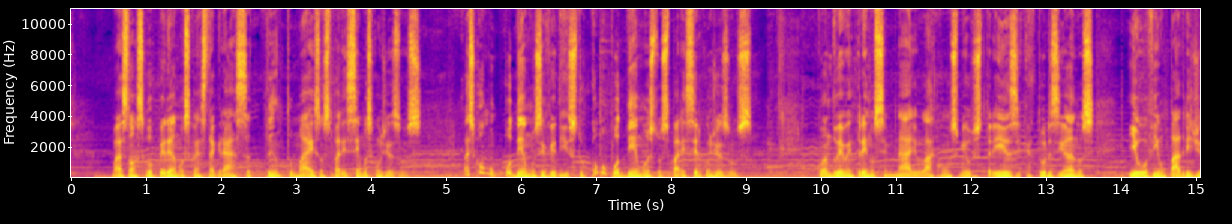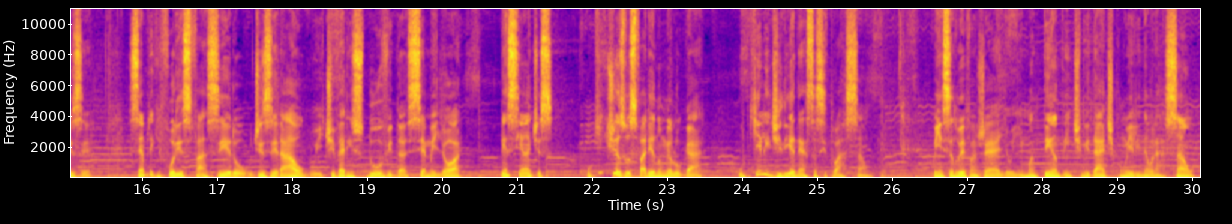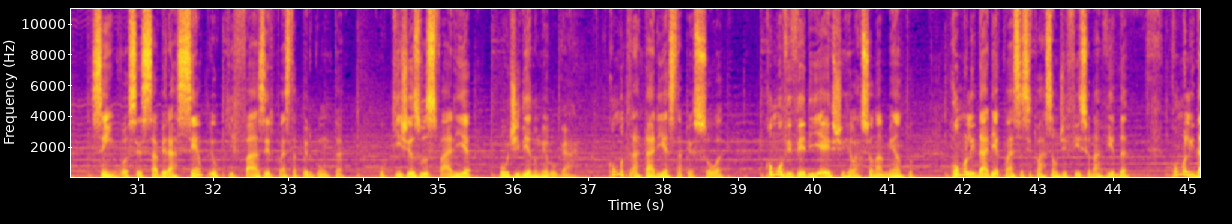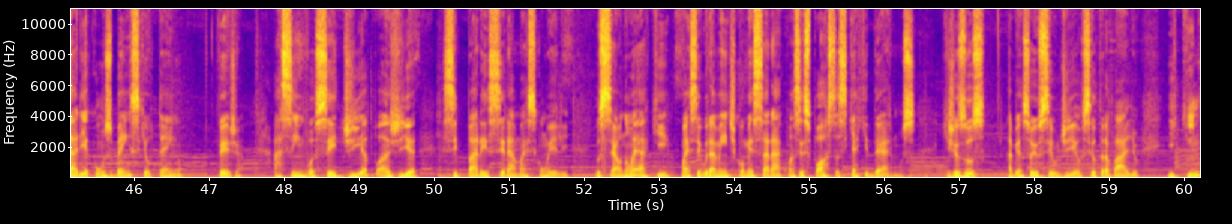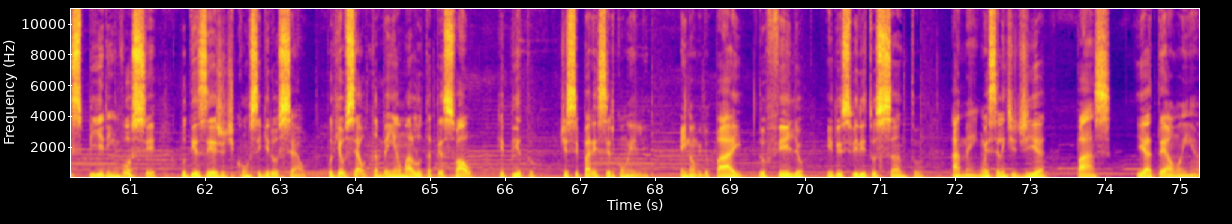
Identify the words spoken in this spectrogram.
Mas nós cooperamos com esta graça, tanto mais nos parecemos com Jesus. Mas como podemos viver isto? Como podemos nos parecer com Jesus? Quando eu entrei no seminário, lá com os meus 13, 14 anos, eu ouvi um padre dizer: Sempre que fores fazer ou dizer algo e tiveres dúvida se é melhor, pense antes: o que Jesus faria no meu lugar? O que ele diria nessa situação? Conhecendo o Evangelho e mantendo intimidade com ele na oração, sim, você saberá sempre o que fazer com esta pergunta o que Jesus faria ou diria no meu lugar? Como trataria esta pessoa? Como viveria este relacionamento? Como lidaria com essa situação difícil na vida? Como lidaria com os bens que eu tenho? Veja, assim você, dia após dia, se parecerá mais com Ele. O céu não é aqui, mas seguramente começará com as respostas que aqui dermos. Que Jesus abençoe o seu dia, o seu trabalho e que inspire em você o desejo de conseguir o céu porque o céu também é uma luta pessoal, repito, de se parecer com Ele. Em nome do Pai, do Filho e do Espírito Santo. Amém. Um excelente dia, paz e até amanhã.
